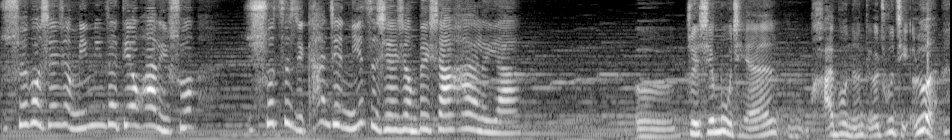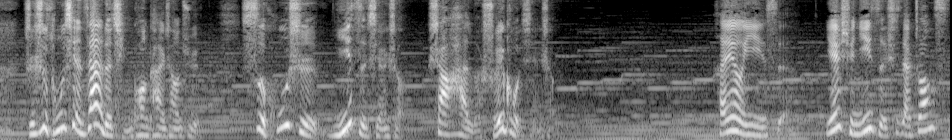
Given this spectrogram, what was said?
水口先生明明在电话里说，说自己看见女子先生被杀害了呀。呃，这些目前还不能得出结论，只是从现在的情况看上去，似乎是尼子先生杀害了水口先生。很有意思，也许尼子是在装死。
